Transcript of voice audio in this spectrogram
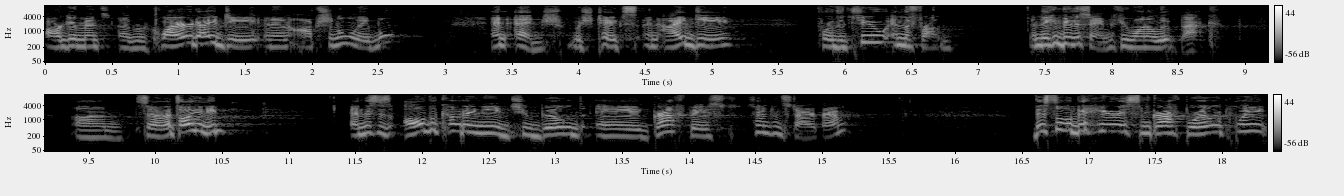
arguments, a required ID and an optional label, and edge, which takes an ID for the to and the from. And they can be the same if you want to loop back. Um, so that's all you need. And this is all the code I need to build a graph-based sentence diagram. This little bit here is some graph boilerplate.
